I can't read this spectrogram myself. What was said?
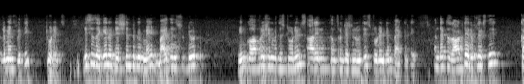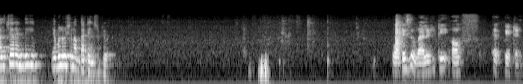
remains with the students. This is again a decision to be made by the institute in cooperation with the students or in consultation with the student and faculty. And that largely reflects the culture and the evolution of that institute. What is the validity of a patent?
